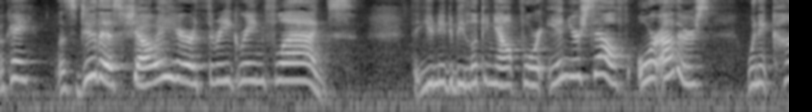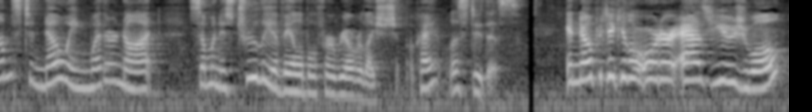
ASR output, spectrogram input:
Okay, let's do this, shall we? Here are three green flags that you need to be looking out for in yourself or others when it comes to knowing whether or not someone is truly available for a real relationship. Okay, let's do this. In no particular order, as usual,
